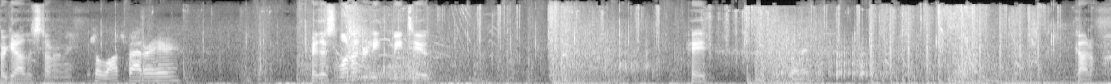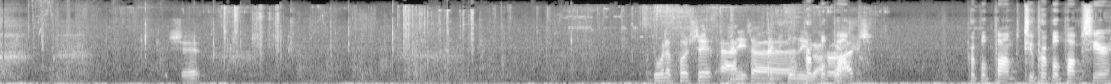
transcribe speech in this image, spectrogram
Or get out of the storm, I mean. There's a launch pad right here. Hey, there's one underneath me too. Hey. Got him. Good shit. You wanna push it at need- uh, purple rockets. garage? Purple pump, two purple pumps here.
